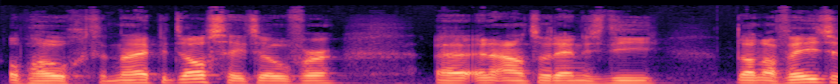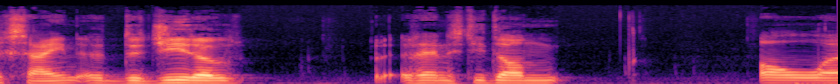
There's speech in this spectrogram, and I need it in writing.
op hoogte. Dan heb je het wel steeds over een aantal renners die dan afwezig zijn. De Giro renners die dan al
